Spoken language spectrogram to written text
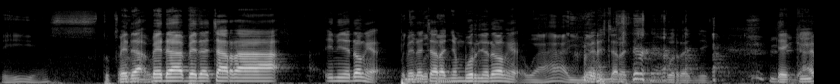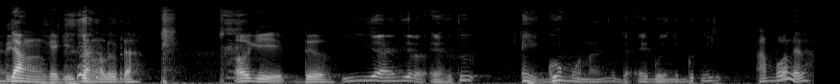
Yes. Tuh kan Beda lu- beda beda cara ininya dong ya? Beda cara nyemburnya doang ya? Wah, iya. Beda cara nyembur anjing. kayak kijang, kayak kijang ludah. Oh gitu. Iya anjir. Eh itu eh gua mau nanya dah. Eh boleh nyebut gak sih? Ah boleh lah.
